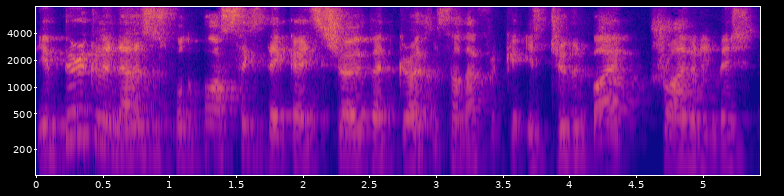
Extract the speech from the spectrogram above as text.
the empirical analysis for the past six decades showed that growth in South Africa is driven by private investment.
